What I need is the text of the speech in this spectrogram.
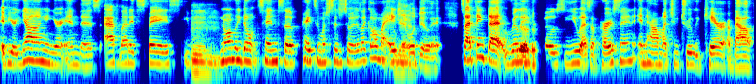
if you're young and you're in this athletic space, you mm. normally don't tend to pay too much attention to it. It's like, oh, my agent yeah. will do it. So I think that really yeah. shows you as a person and how much you truly care about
